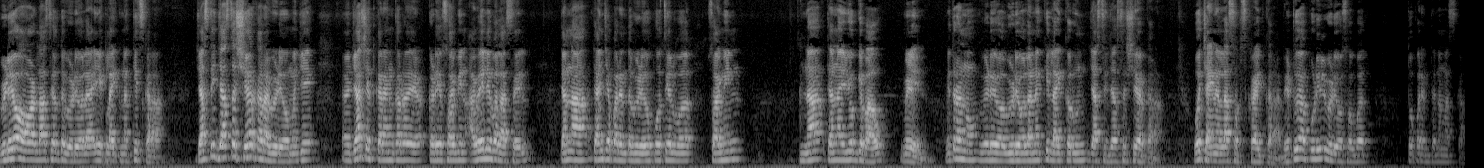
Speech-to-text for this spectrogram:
व्हिडिओ आवडला असेल तर व्हिडिओला एक लाईक नक्कीच करा. जास्तीत जास्त शेअर करा व्हिडिओ म्हणजे ज्या शेतकऱ्यांकडे सोयाबीन अवेलेबल असेल त्यांना त्यांच्यापर्यंत व्हिडिओ पोचेल व सोयाबीनना त्यांना योग्य भाव मिळेल. मित्रांनो व्हिडिओ व्हिडिओला नक्की लाईक करून जास्तीत जास्त शेअर करा व चॅनलला सबस्क्राईब करा. भेटूया पुढील व्हिडिओसोबत तोपर्यंत नमस्कार.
